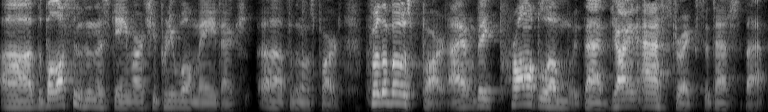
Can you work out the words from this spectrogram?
Uh, the bosses in this game are actually pretty well made, actually, uh, for the most part. For the most part, I have a big problem with that giant asterisk attached to that.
